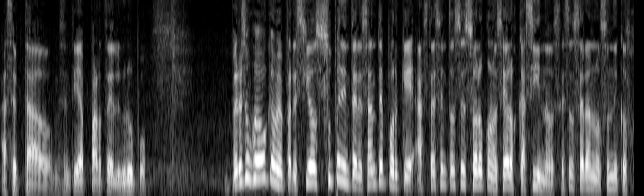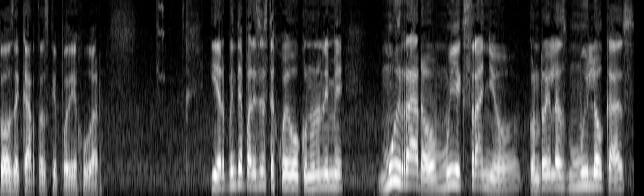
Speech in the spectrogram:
aceptado, me sentía parte del grupo. Pero es un juego que me pareció súper interesante porque hasta ese entonces solo conocía los casinos. Esos eran los únicos juegos de cartas que podía jugar. Y de repente aparece este juego con un anime muy raro, muy extraño, con reglas muy locas,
